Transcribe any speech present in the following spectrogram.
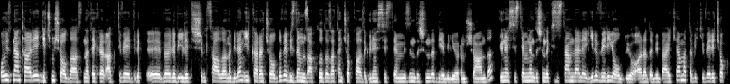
O yüzden tarihe geçmiş oldu aslında tekrar aktive edilip e, böyle bir iletişim sağlanabilen ilk araç oldu ve bizden uzaklığı da zaten çok fazla güneş sistemimizin dışında diyebiliyorum şu anda. Güneş sisteminin dışındaki sistemlerle ilgili veri yolluyor arada bir belki ama tabii ki veri çok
